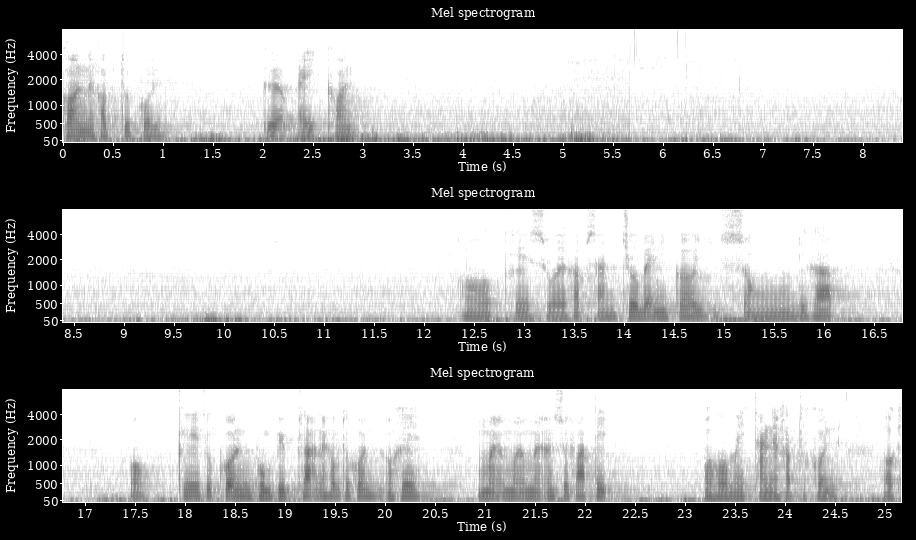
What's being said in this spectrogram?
คอนนะครับทุกคน เกือบไอคอน เคสวยครับซันโชแบบนี้ก็ส่งดีครับ โอเคทุกคนผมผิดพลาดนะครับทุกคน โอเคมามามาอันสุฟาติโอ้โหไม่ทันนะครับทุกคน โอเค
